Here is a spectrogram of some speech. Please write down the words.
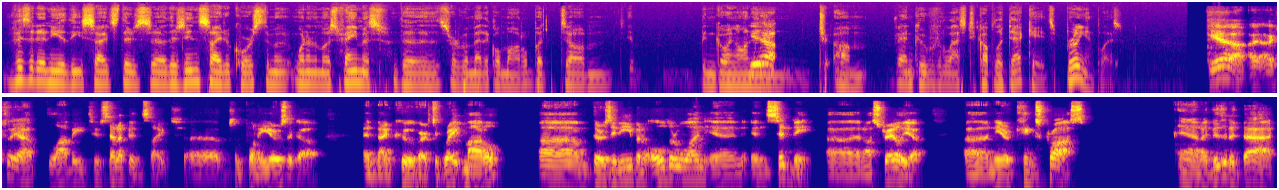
visit any of these sites? There's uh, there's Insite, of course, the mo- one of the most famous, the sort of a medical model. But um, been going on yeah. in um, Vancouver for the last couple of decades. Brilliant place. Yeah, I actually I lobbied to set up Insite uh, some 20 years ago in Vancouver. It's a great model. Um, there's an even older one in in Sydney, uh, in Australia, uh, near King's Cross, and I visited that.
